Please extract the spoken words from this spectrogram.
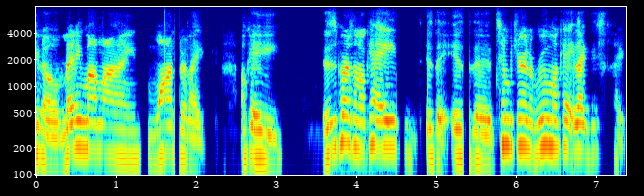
you know, letting my mind wander like, okay, is this person okay? Is the is the temperature in the room okay? Like it's like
